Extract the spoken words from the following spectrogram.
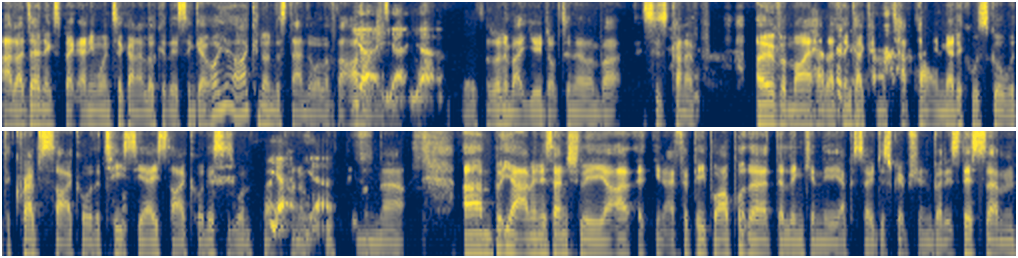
and I don't expect anyone to kind of look at this and go, "Oh yeah, I can understand all of that." I yeah, yeah, yeah. I don't know about you, Dr. Nelum, but this is kind of over my head. I think I kind of tapped out in medical school with the Krebs cycle, the TCA cycle. This is one that yeah, kind of yeah. on that. Um, but yeah, I mean, essentially, I, you know, for people, I'll put the the link in the episode description. But it's this um,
